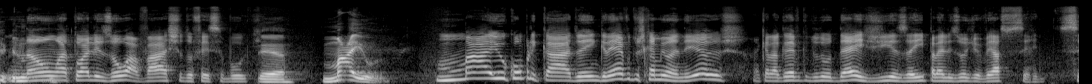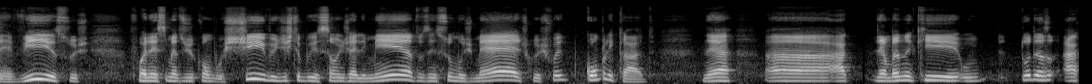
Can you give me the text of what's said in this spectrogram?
ele Não atualizou o Avast do Facebook. É. Maio. Maio complicado, hein? Greve dos caminhoneiros, aquela greve que durou 10 dias aí, paralisou diversos ser- serviços, fornecimento de combustível, distribuição de alimentos, insumos médicos, foi complicado, né? Ah, a- lembrando que o, toda a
